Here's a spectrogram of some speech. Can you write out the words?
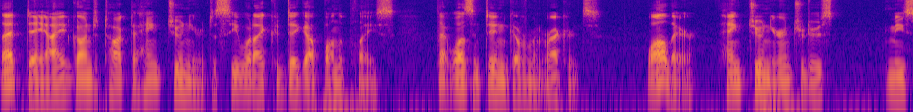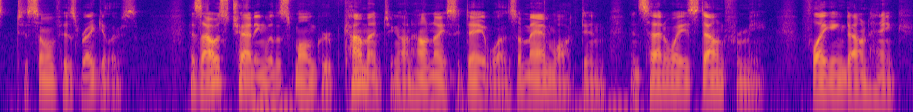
That day, I had gone to talk to Hank Jr. to see what I could dig up on the place that wasn't in government records. While there, Hank Jr. introduced me to some of his regulars. As I was chatting with a small group, commenting on how nice a day it was, a man walked in and sat a ways down from me, flagging down Hank.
